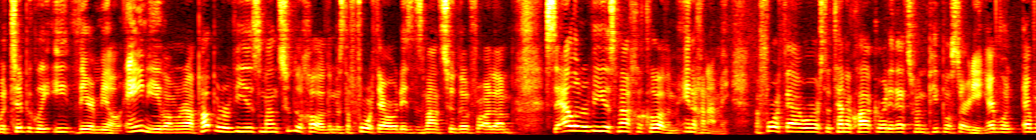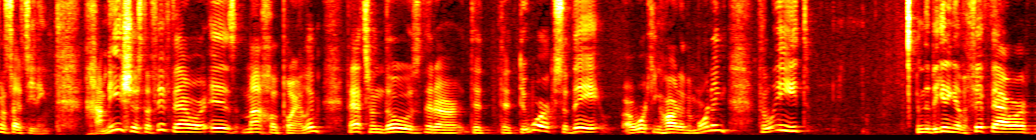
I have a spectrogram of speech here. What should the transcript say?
would typically eat their meal. Eini v'amara papa revius mansuda Adam is the fourth hour. It is the mansuda for Adam. Se'ela revius machal Adam. Inachanami. The fourth hour is the ten o'clock already. That's when people start eating. Everyone everyone starts eating. Chamishas, the fifth hour is machal. That's when those that are that, that do work, so they are working hard in the morning. They'll eat in the beginning of the fifth hour.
